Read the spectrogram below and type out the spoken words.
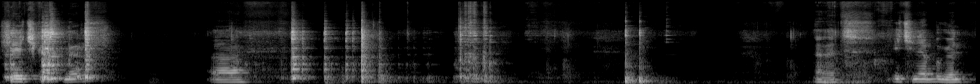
Şey çıkartmıyoruz. Ee, Evet, içine bugün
